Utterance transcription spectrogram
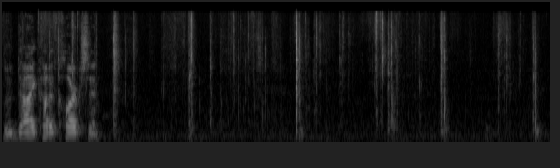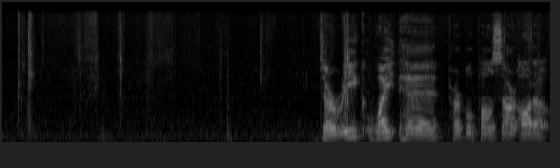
Blue die cut of Clarkson. Dariq Whitehead, Purple Pulsar Auto.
